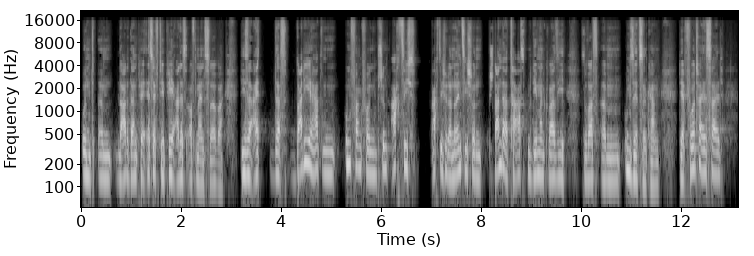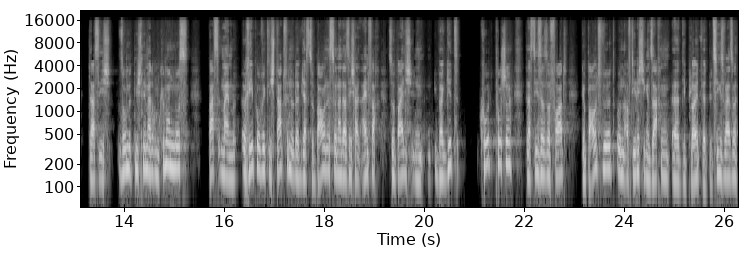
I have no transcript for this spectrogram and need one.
und ähm, lade dann per SFTP alles auf meinen Server. Diese, das Buddy hat einen Umfang von bestimmt 80, 80 oder 90 schon Standard-Task, mit dem man quasi sowas ähm, umsetzen kann. Der Vorteil ist halt, dass ich somit mich nicht mehr darum kümmern muss, was in meinem Repo wirklich stattfindet oder wie das zu bauen ist, sondern dass ich halt einfach, sobald ich in, über Git Code pushe, dass dieser sofort gebaut wird und auf die richtigen Sachen äh, deployed wird. Beziehungsweise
